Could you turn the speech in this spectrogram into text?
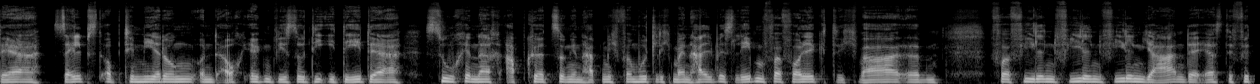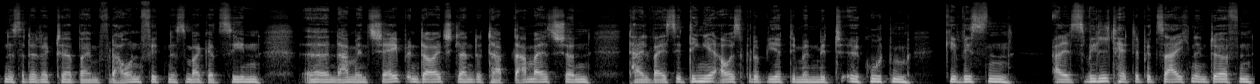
der Selbstoptimierung und auch irgendwie so die Idee der Suche nach Abkürzungen hat mich vermutlich mein halbes Leben verfolgt. Ich war ähm, vor vielen, vielen, vielen Jahren der erste Fitnessredakteur beim Frauenfitnessmagazin äh, namens Shape in Deutschland und habe damals schon teilweise Dinge ausprobiert, die man mit äh, gutem Gewissen als wild hätte bezeichnen dürfen.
